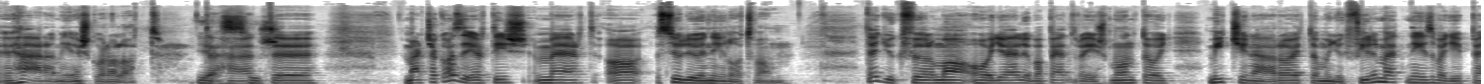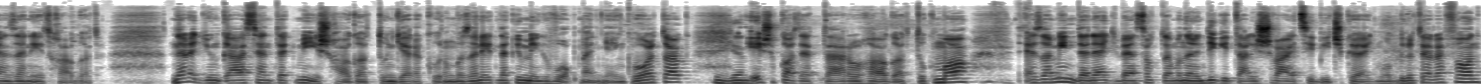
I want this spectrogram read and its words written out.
három éves kor alatt. Jesszus. Tehát ö, már csak azért is, mert a szülőnél ott van. Tegyük föl ma, hogy előbb a Petra is mondta, hogy mit csinál rajta, mondjuk filmet néz, vagy éppen zenét hallgat. Ne legyünk álszentek, mi is hallgattunk gyerekkorunkban zenét, nekünk még walkmanjeink voltak, Igen. és a kazettáról hallgattuk ma. Ez a minden egyben, szoktam mondani, digitális svájci bicska egy mobiltelefon.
